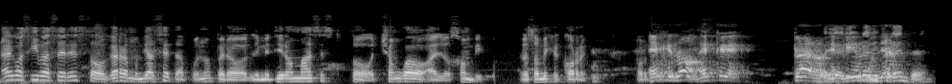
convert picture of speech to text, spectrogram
algo así iba a ser esto, Guerra Mundial Z, pues, ¿no? Pero le metieron más esto, chongo a los zombies, a los zombies que corren. Porque- Es que no, es que, claro, es que libro es mundial- diferente.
